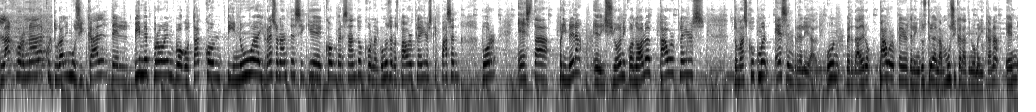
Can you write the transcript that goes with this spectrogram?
La jornada cultural y musical del Vime Pro en Bogotá continúa y Resonante sigue conversando con algunos de los Power Players que pasan por esta primera edición. Y cuando hablo de Power Players, Tomás Cookman es en realidad un verdadero power player de la industria de la música latinoamericana en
